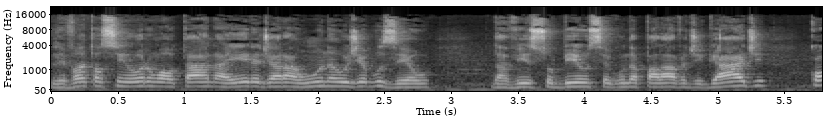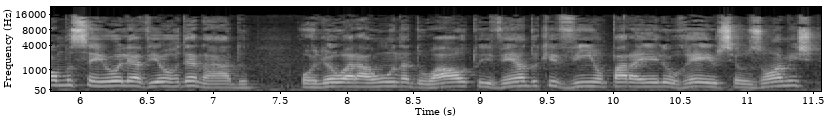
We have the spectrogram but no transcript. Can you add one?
levanta ao Senhor um altar na eira de Araúna, o Jebuseu. Davi subiu, segundo a palavra de Gade, como o Senhor lhe havia ordenado. Olhou Araúna do alto e, vendo que vinham para ele o rei e os seus homens,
